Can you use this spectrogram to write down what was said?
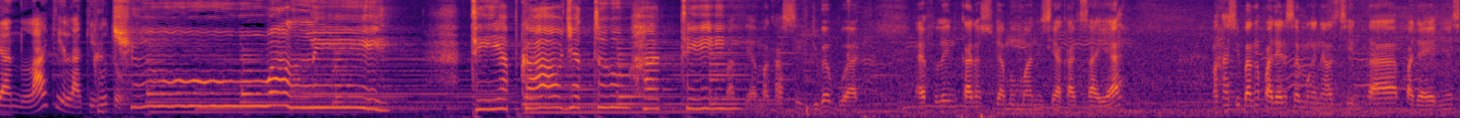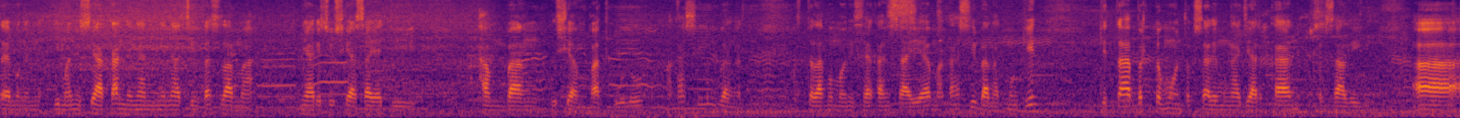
dan laki-laki utuh. Kecuali tiap kau jatuh hati. Ya, makasih juga buat Evelyn karena sudah memanusiakan saya. Makasih banget pada akhirnya saya mengenal cinta, pada akhirnya saya dimanusiakan dengan mengenal cinta selama nyaris usia saya di ambang usia 40. Makasih banget setelah memanusiakan saya, makasih banget. Mungkin kita bertemu untuk saling mengajarkan, untuk saling uh,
